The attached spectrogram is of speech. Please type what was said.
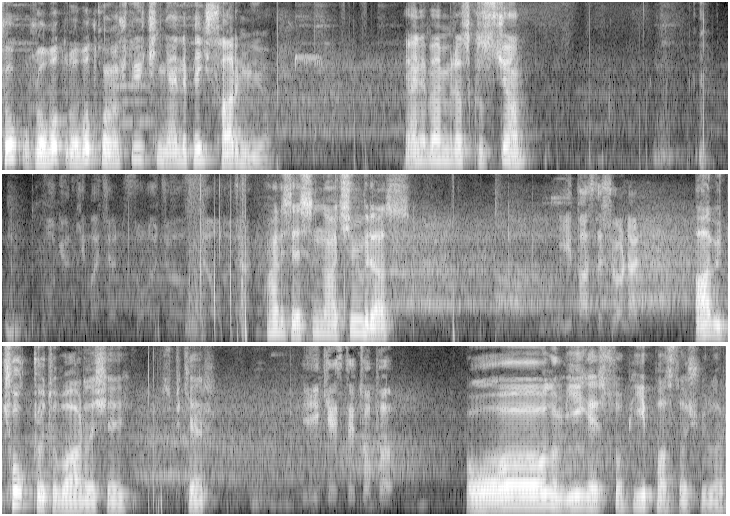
çok robot robot konuştuğu için yani pek sarmıyor. Yani ben biraz kısacağım. Bugünkü maçın sonucu ne olacak? Hadi sesini açayım biraz. İyi paslaşıyorlar. Abi çok kötü bu arada şey. Spiker. İyi kesti topu. Oo oğlum iyi kes top iyi paslaşıyorlar.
